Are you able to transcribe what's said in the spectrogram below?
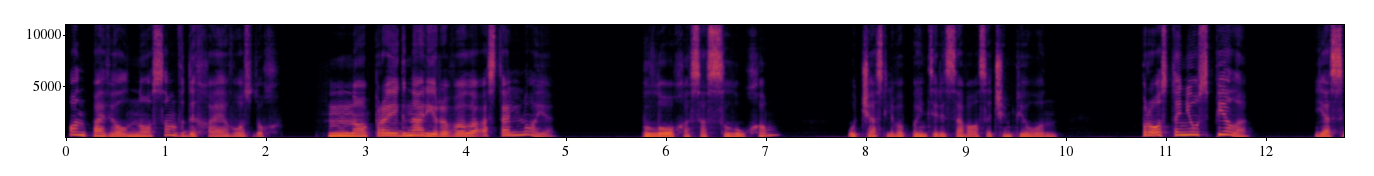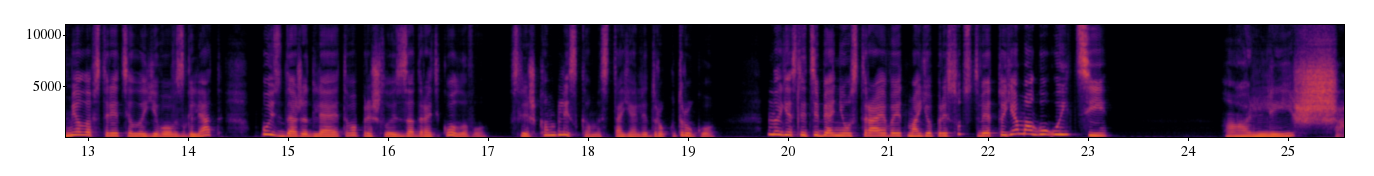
Он повел носом, вдыхая воздух но проигнорировала остальное. «Плохо со слухом?» — участливо поинтересовался чемпион. «Просто не успела». Я смело встретила его взгляд, пусть даже для этого пришлось задрать голову. Слишком близко мы стояли друг к другу. «Но если тебя не устраивает мое присутствие, то я могу уйти». «Алиша!»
